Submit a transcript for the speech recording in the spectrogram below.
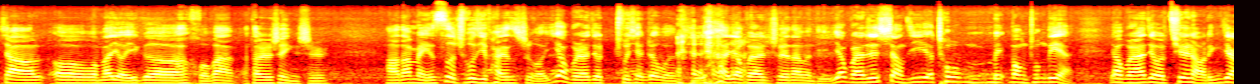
像哦，我们有一个伙伴，他是摄影师，啊，他每次出去拍摄，要不然就出现这问题，要不然就出现那问题，要不然这相机充没忘充电，要不然就缺少零件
